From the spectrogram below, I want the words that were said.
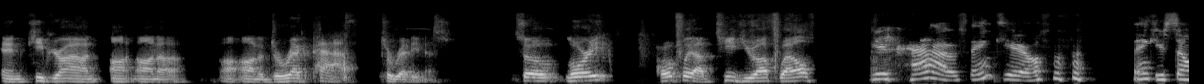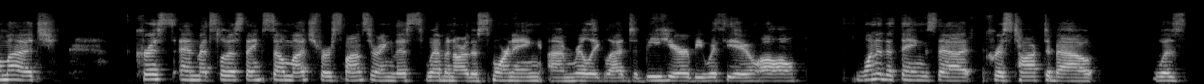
and keep your eye on on, on a on a direct path to readiness. So lori hopefully i've teed you up well. You have. Thank you. Thank you so much. Chris and Metz Lewis, thanks so much for sponsoring this webinar this morning. I'm really glad to be here, be with you all one of the things that Chris talked about was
